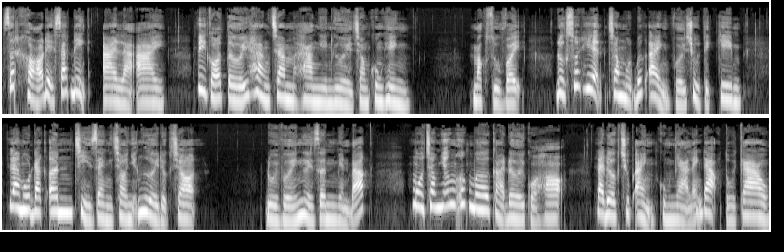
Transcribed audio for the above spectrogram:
rất khó để xác định ai là ai vì có tới hàng trăm hàng nghìn người trong khung hình. Mặc dù vậy, được xuất hiện trong một bức ảnh với Chủ tịch Kim là một đặc ân chỉ dành cho những người được chọn. Đối với người dân miền Bắc, một trong những ước mơ cả đời của họ là được chụp ảnh cùng nhà lãnh đạo tối cao.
